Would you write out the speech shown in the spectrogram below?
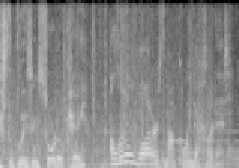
Is the blazing sword okay? A little water's not going to hurt it.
